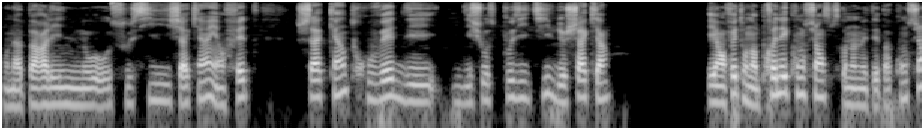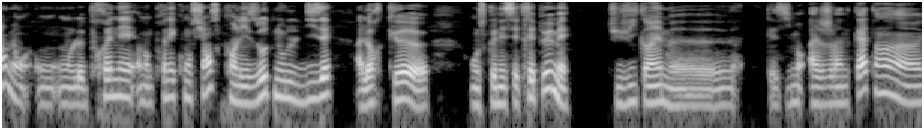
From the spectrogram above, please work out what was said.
On a parlé de nos soucis chacun et en fait, chacun trouvait des, des choses positives de chacun et en fait, on en prenait conscience, parce qu'on n'en était pas conscient, mais on, on, le prenait, on en prenait conscience quand les autres nous le disaient, alors que euh, on se connaissait très peu, mais tu vis quand même euh, quasiment H24 hein,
